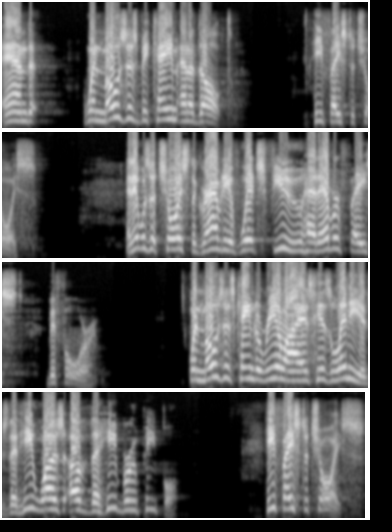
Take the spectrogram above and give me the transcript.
And when Moses became an adult, he faced a choice. And it was a choice the gravity of which few had ever faced before. When Moses came to realize his lineage, that he was of the Hebrew people, he faced a choice.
